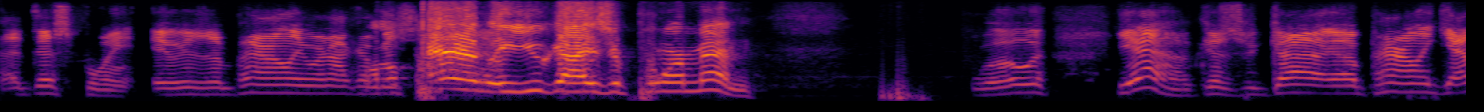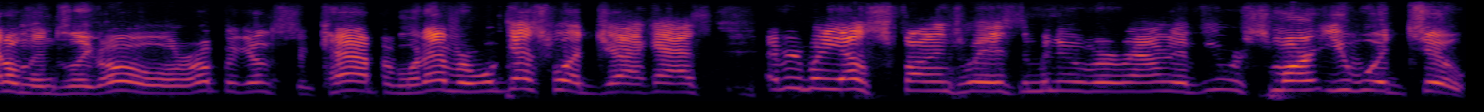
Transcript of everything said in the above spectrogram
at this point. It was apparently we're not going to Well, be. apparently, you guys are poor men. Well, yeah, because we got apparently Gettleman's like, oh, we're up against the cap and whatever. Well, guess what, jackass? Everybody else finds ways to maneuver around it. If you were smart, you would too.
